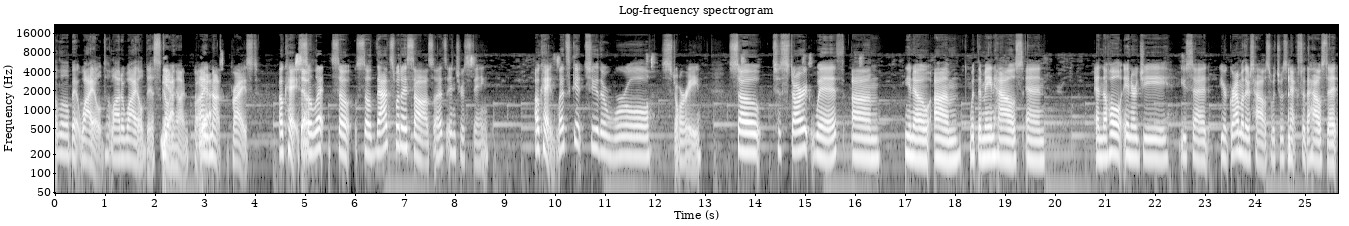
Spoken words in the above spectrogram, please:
a little bit wild, a lot of wildness going yeah. on. So yeah. I'm not surprised. Okay, so. so let so so that's what I saw. So that's interesting. Okay, let's get to the rural story. So to start with, um, you know, um, with the main house and and the whole energy, you said your grandmother's house, which was next to the house that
